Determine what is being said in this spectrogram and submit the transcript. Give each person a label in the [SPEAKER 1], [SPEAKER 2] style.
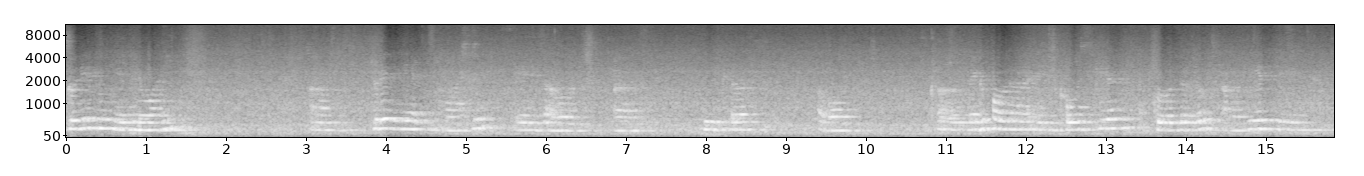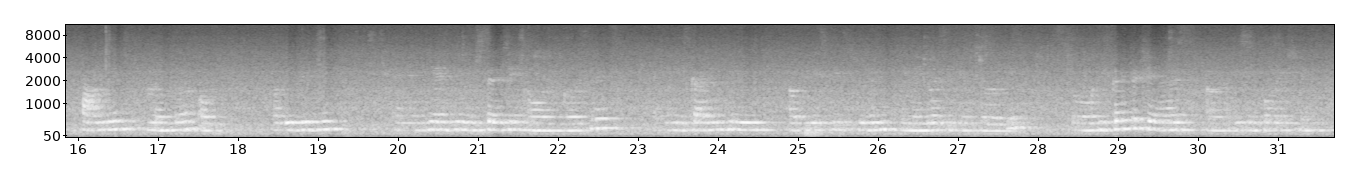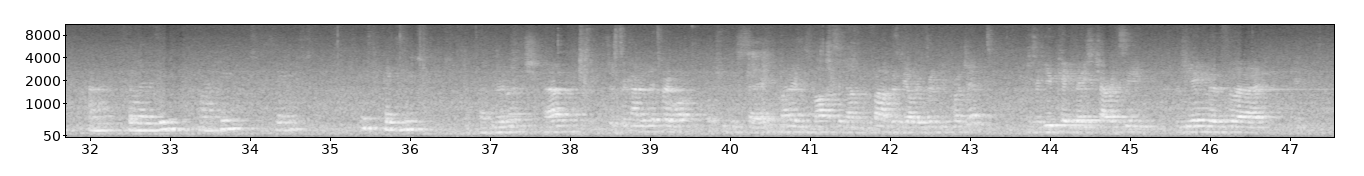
[SPEAKER 1] Good evening, everyone. Um, today we is our uh, speaker about uh, megafauna in ghost gear, Closer uh, He been a founding member of, of the region and he has been researching on ghosts and he is currently a PhD student in the University of Georgia. So he's going to share uh, this information. Uh, so I'll leave Martin. Thank you.
[SPEAKER 2] You very much. Um, just to kind of reiterate what, what she was saying, my name is Martin, I'm the founder of the Olive Ridley Project. It's a UK-based charity with the aim of uh,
